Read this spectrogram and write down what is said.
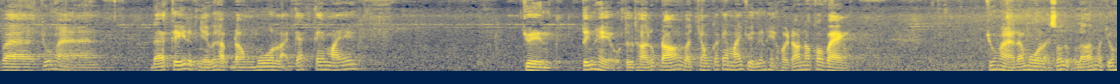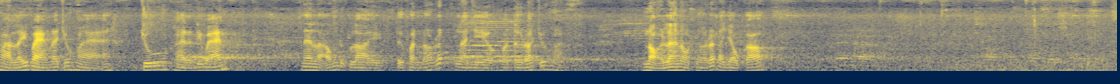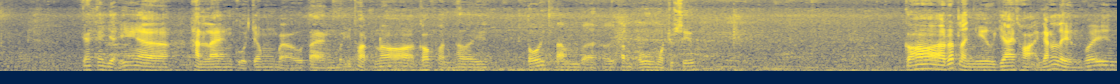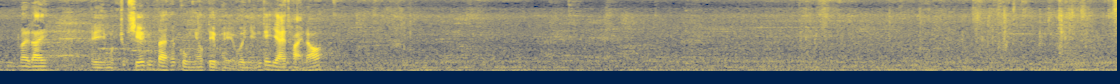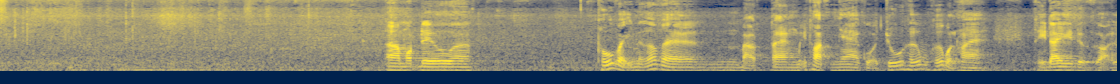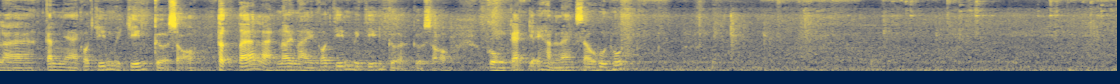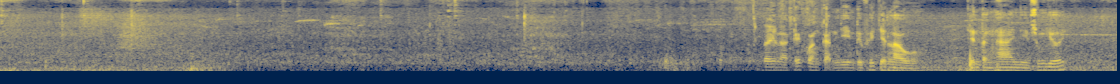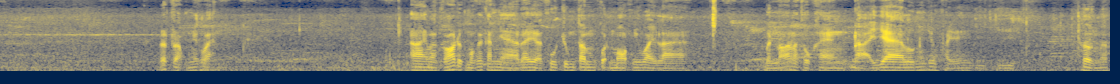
và chú Hòa đã ký được nhiều cái hợp đồng mua lại các cái máy truyền tín hiệu từ thời lúc đó và trong các cái máy truyền tín hiệu hồi đó nó có vàng. Chú Hòa đã mua lại số lượng lớn và chú Hòa lấy vàng ra, chú Hòa à, chú Hòa đã đi bán. Nên là ông được lời từ phần đó rất là nhiều và từ đó chú Hòa nổi lên một người rất là giàu có. Các cái dãy à, hành lang của trong bảo tàng mỹ thuật nó có phần hơi tối tăm và hơi âm u một chút xíu có rất là nhiều giai thoại gắn liền với nơi đây. Thì một chút xíu chúng ta sẽ cùng nhau tìm hiểu về những cái giai thoại đó. À, một điều à, thú vị nữa về bảo tàng mỹ thuật nhà của chú Hứa Hứa Bổn Hòa thì đây được gọi là căn nhà có 99 cửa sổ. Thực tế là nơi này có 99 cửa cửa sổ cùng các dãy hành lang sâu hun hút. Đây là cái quan cảnh nhìn từ phía trên lầu. Trên tầng 2 nhìn xuống dưới rất rộng nha các bạn. Ai mà có được một cái căn nhà ở đây ở khu trung tâm quận 1 như vậy là mình nói là thuộc hàng đại gia luôn đó chứ không phải gì, gì thường đâu.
